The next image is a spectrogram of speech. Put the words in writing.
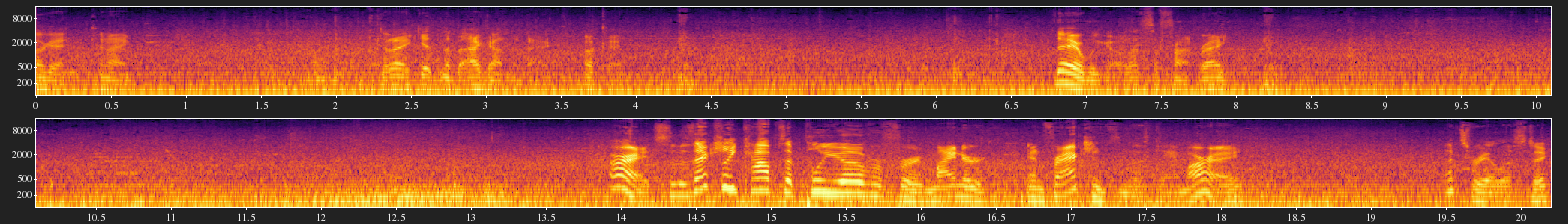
okay, can I? Did I get in the back? I got in the back. Okay. There we go. That's the front, right? Alright, so there's actually cops that pull you over for minor infractions in this game. Alright. That's realistic.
